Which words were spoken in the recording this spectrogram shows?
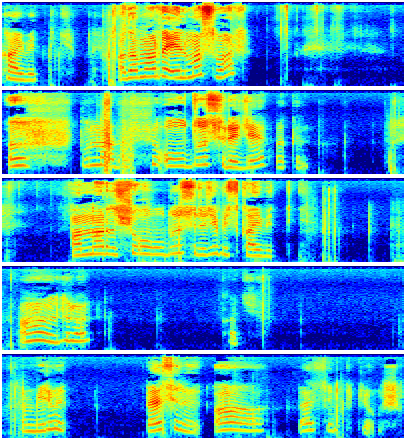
Kaybettik. Adamlarda elmas var. Öf, bunlar da şu olduğu sürece bakın. Anlar dışı olduğu sürece biz kaybettik. Aha öldü lan. Kaç. Sen biri mi? Ben seni. Aa, ben seni tutuyormuşum.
